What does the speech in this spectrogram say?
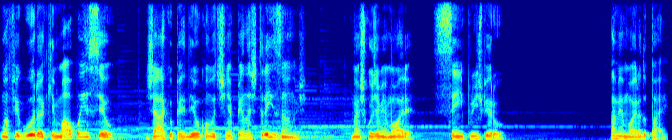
uma figura que mal conheceu, já que o perdeu quando tinha apenas três anos, mas cuja memória sempre o inspirou. A memória do pai.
